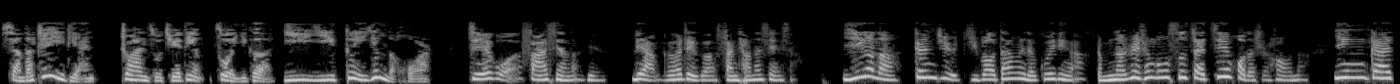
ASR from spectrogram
想到这一点，专案组决定做一个一一对应的活儿，结果发现了这两个这个反常的现象。一个呢，根据举报单位的规定啊，什么呢？瑞琛公司在接货的时候呢，应该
